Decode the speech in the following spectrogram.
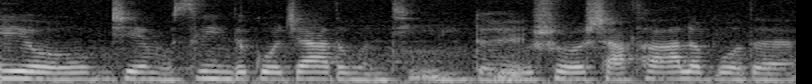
也有一些穆斯林的国家的问题，比如说沙特阿拉伯的，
